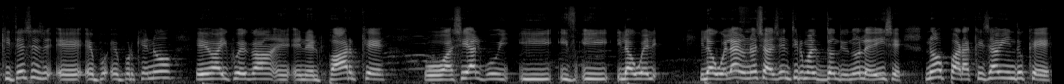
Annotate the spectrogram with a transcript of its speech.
quítese, ¿por qué no va y juega en, el parque o hace algo y- y la abuelita... Y la abuela de uno se va a sentir mal donde uno le dice, no, ¿para qué sabiendo que,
